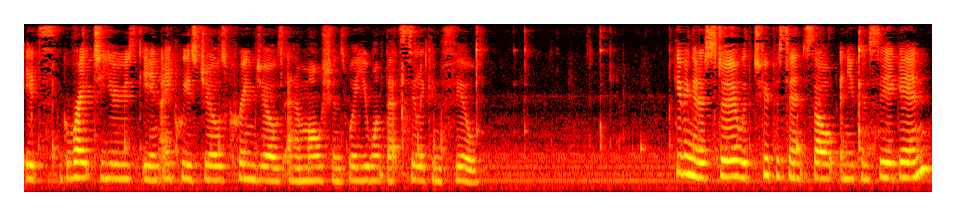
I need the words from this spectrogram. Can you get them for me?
It's great to use in aqueous gels, cream gels and emulsions where you want that silicon feel. Giving it a stir with 2% salt and you can see again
